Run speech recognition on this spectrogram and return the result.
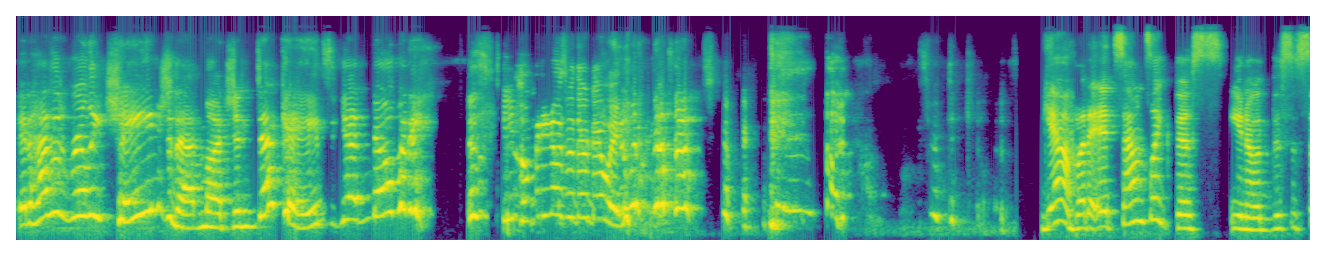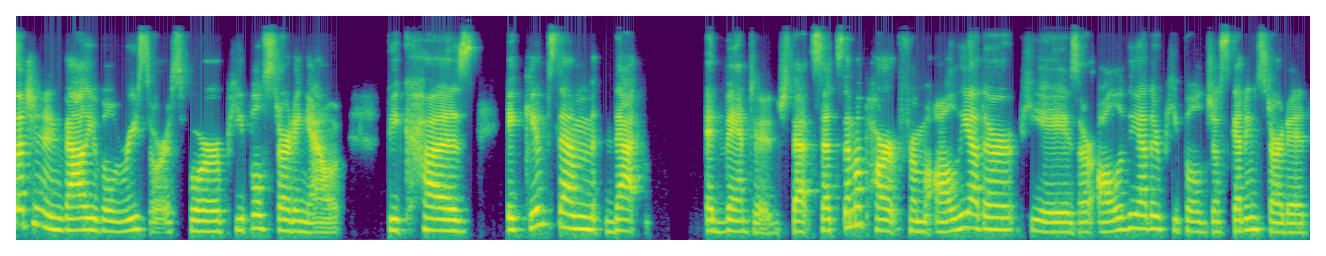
it hasn't really changed that much in decades, yet nobody is teaching. nobody knows what they're doing. it's ridiculous. Yeah, but it sounds like this, you know, this is such an invaluable resource for people starting out because it gives them that advantage that sets them apart from all the other PAs or all of the other people just getting started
